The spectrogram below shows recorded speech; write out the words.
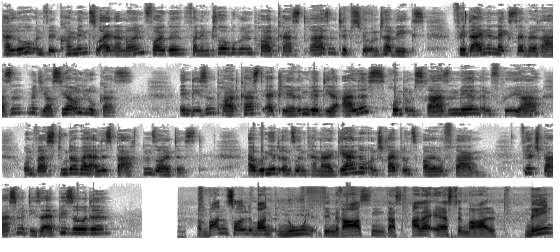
Hallo und willkommen zu einer neuen Folge von dem Turbogrün Podcast Rasentipps für unterwegs für deinen Next Level Rasen mit Josia und Lukas. In diesem Podcast erklären wir dir alles rund ums Rasenmähen im Frühjahr und was du dabei alles beachten solltest. Abonniert unseren Kanal gerne und schreibt uns eure Fragen. Viel Spaß mit dieser Episode! Wann sollte man nun den Rasen das allererste Mal mähen?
